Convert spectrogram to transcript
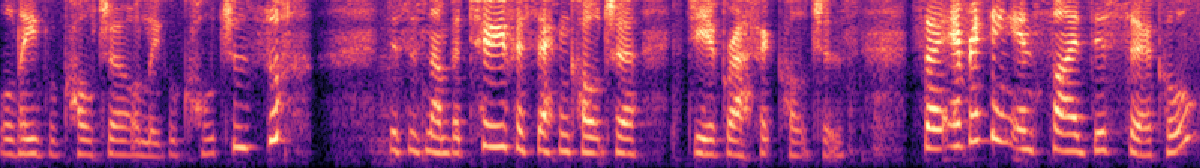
legal culture or legal cultures. This is number two for second culture, geographic cultures. So everything inside this circle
